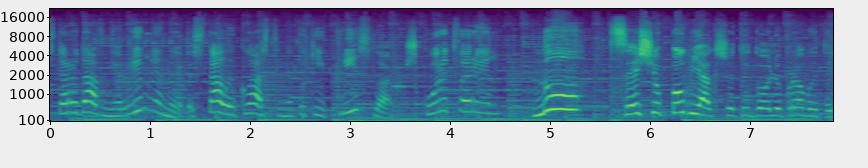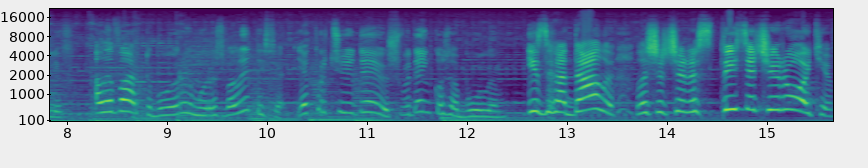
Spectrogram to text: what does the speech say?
Стародавні римляни стали класти на такі крісла шкури тварин. Ну, це щоб пом'якшити долю правителів. Але варто було Риму розвалитися, як про цю ідею швиденько забули. І згадали лише через тисячі років.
